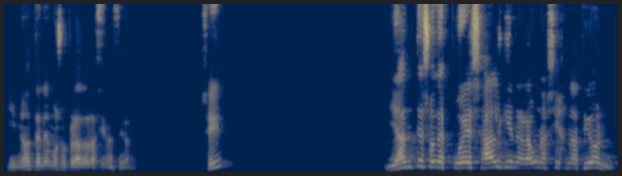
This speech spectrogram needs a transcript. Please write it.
y no tenemos operador asignación, ¿sí? y antes o después alguien hará una asignación.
